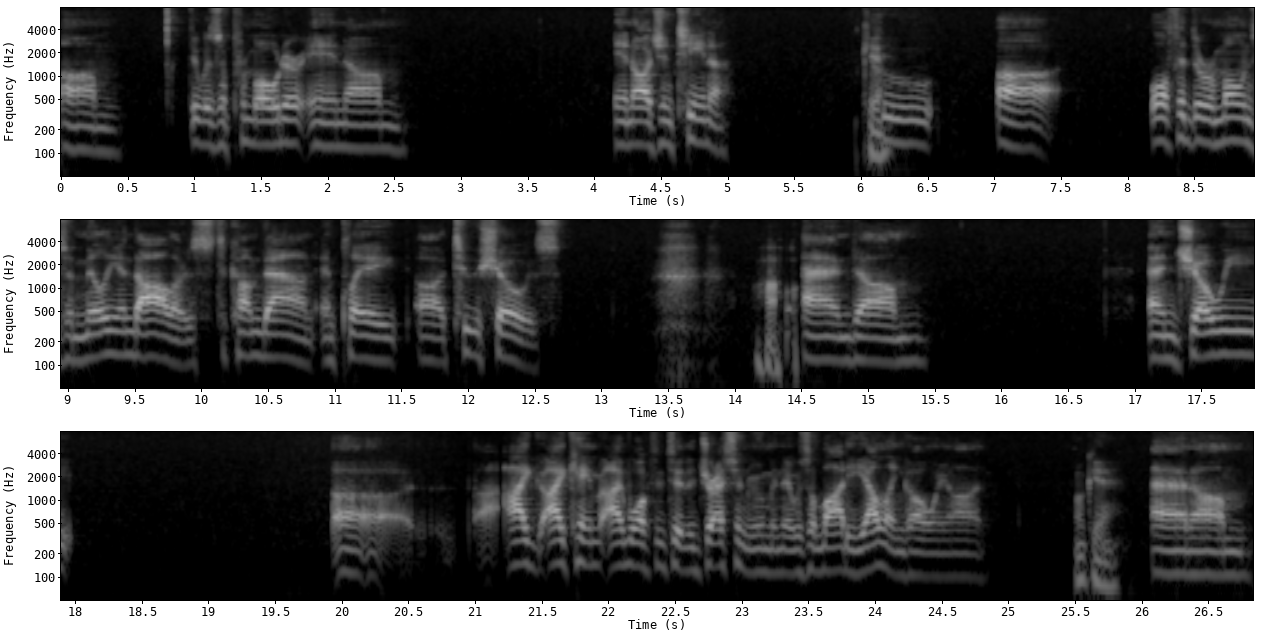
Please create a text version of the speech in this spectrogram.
um, there was a promoter in um, in Argentina Okay. who uh, offered the Ramones a million dollars to come down and play uh, two shows Wow. and um, and Joey. Uh, I I came. I walked into the dressing room and there was a lot of yelling going on, Okay. and um,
